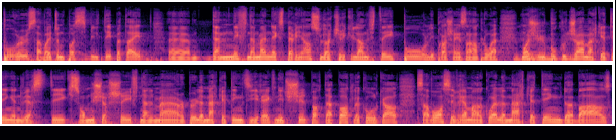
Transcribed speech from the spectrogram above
Pour eux, ça va être une possibilité peut-être euh, d'amener finalement une expérience sur leur curriculum vitae pour les prochains emplois. Mhm. Moi, j'ai eu beaucoup de gens en marketing à l'université qui sont venus chercher finalement un peu le marketing direct, venir toucher le porte-à-porte, le cold call, savoir c'est vraiment quoi le marketing de base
